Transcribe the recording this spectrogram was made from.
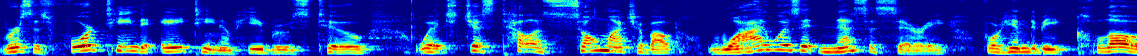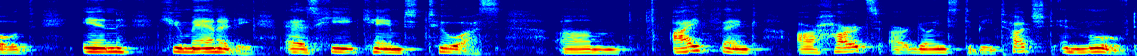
verses 14 to 18 of Hebrews 2, which just tell us so much about why was it necessary for him to be clothed in humanity as he came to us um, I think our hearts are going to be touched and moved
